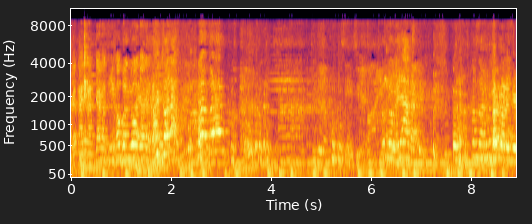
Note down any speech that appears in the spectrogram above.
เดี๋ยวการเดี๋ยวการเจ้าหน้าที่เขาเบิ่งอยู่เดี๋ยวเฮ้ยชนแล้วเบิ่งเบิ่ง ตำรวจก็ยากอะตำรวจตำรวจอีกสิ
